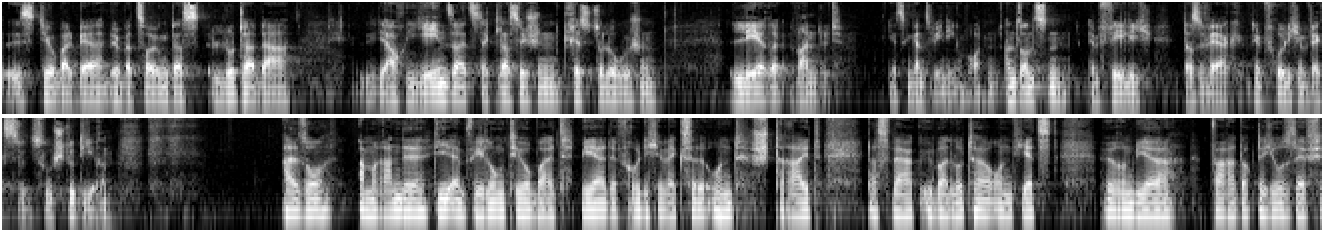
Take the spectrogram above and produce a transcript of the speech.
ist Theobald Bär der Überzeugung, dass Luther da ja auch jenseits der klassischen christologischen Lehre wandelt. Jetzt in ganz wenigen Worten. Ansonsten empfehle ich das Werk, den fröhlichen Wechsel zu studieren. Also am Rande die Empfehlung Theobald Beer, der fröhliche Wechsel und Streit, das Werk über Luther. Und jetzt hören wir Pfarrer Dr. Josef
